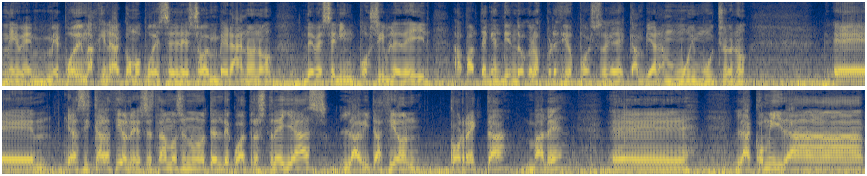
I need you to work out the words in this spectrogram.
me, puedo imaginar cómo puede ser eso en verano, ¿no? Debe ser imposible de ir, aparte que entiendo que los precios pues cambiarán muy mucho, ¿no? las instalaciones, estamos en un hotel de cuatro estrellas, la habitación correcta, ¿vale? la comida,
